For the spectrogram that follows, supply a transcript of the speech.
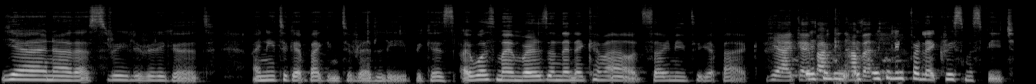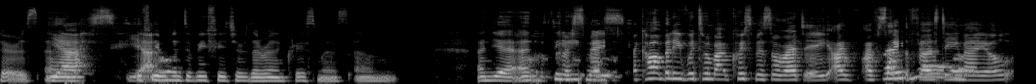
Yeah no that's really really good. I need to get back into readly because i was members and then i come out so i need to get back. Yeah go especially, back and have especially it especially for like christmas features yes yeah. if you want to be featured around christmas um and yeah, and oh, Christmas. I can't believe we're talking about Christmas already. I've I've sent I the know. first email.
